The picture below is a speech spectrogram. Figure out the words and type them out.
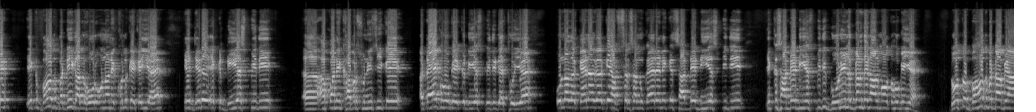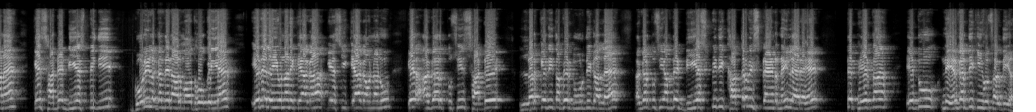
ਇੱਕ ਬਹੁਤ ਵੱਡੀ ਗੱਲ ਹੋਰ ਉਹਨਾਂ ਨੇ ਖੁੱਲ ਕੇ ਕਹੀ ਹੈ ਕਿ ਜਿਹੜੇ ਇੱਕ ਡੀਐਸਪੀ ਦੀ ਅਹ ਆਪਾਂ ਨੇ ਖਬਰ ਸੁਣੀ ਸੀ ਕਿ ਅਟੈਕ ਹੋ ਕੇ ਇੱਕ ਡੀਐਸਪੀ ਦੀ ਡੈਥ ਹੋਈ ਹੈ। ਉਹਨਾਂ ਦਾ ਕਹਿਣਾ ਹੈਗਾ ਕਿ ਅਫਸਰ ਸਾਨੂੰ ਕਹਿ ਰਹੇ ਨੇ ਕਿ ਸਾਡੇ ਡੀਐਸਪੀ ਦੀ, ਇੱਕ ਸਾਡੇ ਡੀਐਸਪੀ ਦੀ ਗੋਲੀ ਲੱਗਣ ਦੇ ਨਾਲ ਮੌਤ ਹੋ ਗਈ ਹੈ। ਦੋਸਤੋ, ਬਹੁਤ ਵੱਡਾ ਬਿਆਨ ਹੈ ਕਿ ਸਾਡੇ ਡੀਐਸਪੀ ਦੀ ਗੋਲੀ ਲੱਗਣ ਦੇ ਨਾਲ ਮੌਤ ਹੋ ਗਈ ਹੈ। ਇਹਦੇ ਲਈ ਉਹਨਾਂ ਨੇ ਕਿਹਾਗਾ ਕਿ ਅਸੀਂ ਕਿਹਾਗਾ ਉਹਨਾਂ ਨੂੰ ਕਿ ਅਗਰ ਤੁਸੀਂ ਸਾਡੇ ਲੜਕੇ ਦੀ ਤਾਂ ਫਿਰ ਦੂਰ ਦੀ ਗੱਲ ਹੈ ਅਗਰ ਤੁਸੀਂ ਆਪਦੇ ਡੀਐਸਪੀ ਦੀ ਖਾਤਰ ਵੀ ਸਟੈਂਡ ਨਹੀਂ ਲੈ ਰਹੇ, ਤੇ ਫਿਰ ਤਾਂ ਇਦੋਂ ਨੇਰਗਰਦੀ ਕੀ ਹੋ ਸਕਦੀ ਆ?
